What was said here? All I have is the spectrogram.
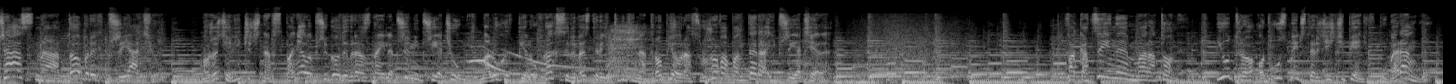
Czas na dobrych przyjaciół. Możecie liczyć na wspaniałe przygody wraz z najlepszymi przyjaciółmi. Maluchy w pieluchach, Sylwestry i Tweety na tropie oraz Różowa Pantera i przyjaciele. Wakacyjne maratony. Jutro od 8.45 w Bumerangu.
